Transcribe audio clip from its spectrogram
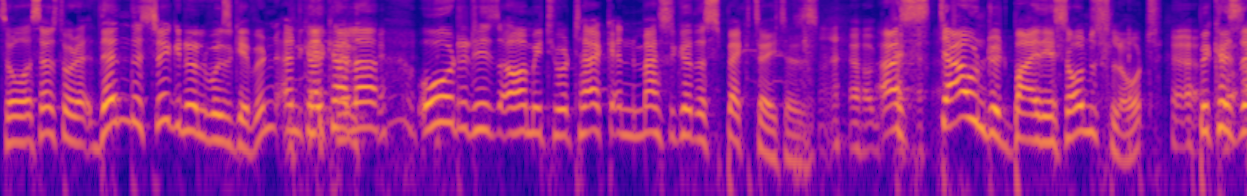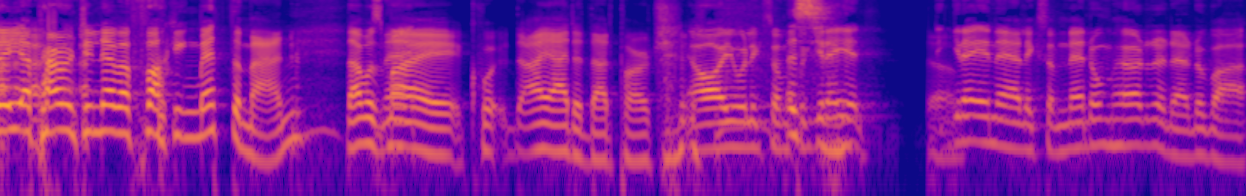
Så sen står det Then the signal was given and Kalkalla ordered his army to attack and massacre the spectators. Astounded by this onslaught, because they apparently never fucking met the man. That was my... qu- I added that part. Ja, jo, liksom, för grejen, grejen är liksom, när de hörde det där, då bara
